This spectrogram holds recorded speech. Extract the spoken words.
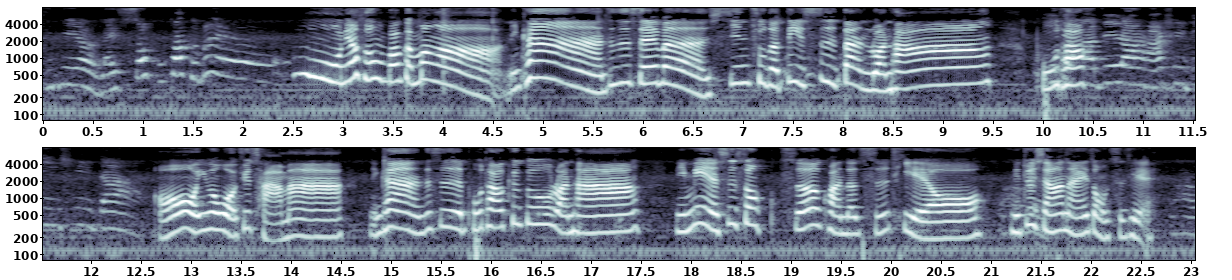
今天要来收服宝可梦。哦，你要收服宝可梦啊！你看，这是 Seven 新出的第四弹软糖葡萄。我知道它是第四弹。哦，因为我去查嘛。你看，这是葡萄 QQ 软糖，里面也是送十二款的磁铁哦。你最想要哪一种磁铁？我好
